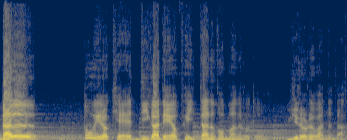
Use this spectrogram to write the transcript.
나는 또 이렇게 네가 내 옆에 있다는 것만으로도 위로를 받는다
